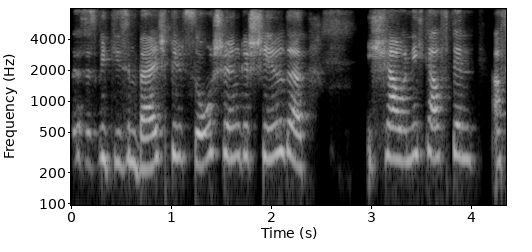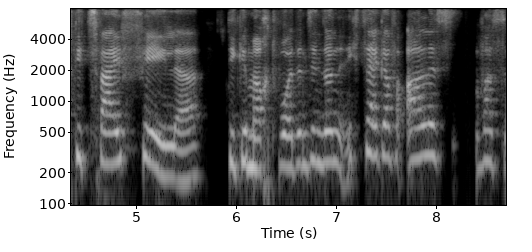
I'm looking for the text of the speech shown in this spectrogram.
Das ist mit diesem Beispiel so schön geschildert. Ich schaue nicht auf, den, auf die zwei Fehler, die gemacht worden sind, sondern ich zeige auf alles, was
